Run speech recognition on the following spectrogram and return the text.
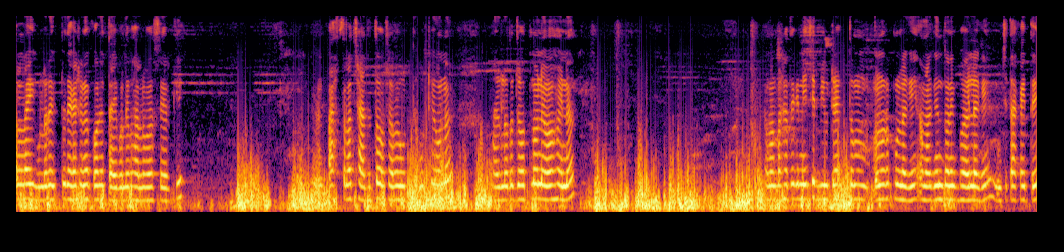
আল্লাহ এগুলোর একটু দেখাশোনা করে, তাই বলে ভালোবাসে আর কি। পাঁচতলা ছাদে তো সবাই উঠতে, উঠেও না। আর এগুলো তো যত্ন নেওয়া হয় না। আমার বাসা থেকে নিচের ভিউটা একদম অন্যরকম লাগে। আমার কিন্তু অনেক ভয় লাগে নিচে তাকাইতে।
